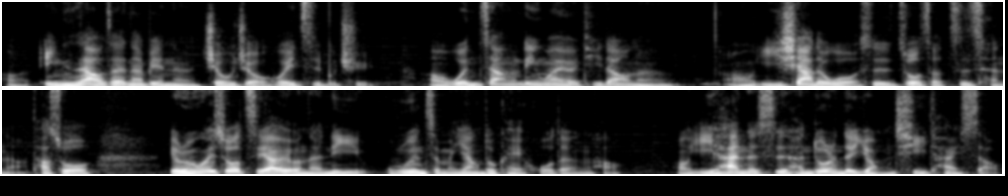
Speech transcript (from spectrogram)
哦，萦绕在那边呢，久久挥之不去。哦，文章另外有提到呢，哦，以下的我是作者自称啊，他说，有人会说只要有能力，无论怎么样都可以活得很好。哦，遗憾的是，很多人的勇气太少，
